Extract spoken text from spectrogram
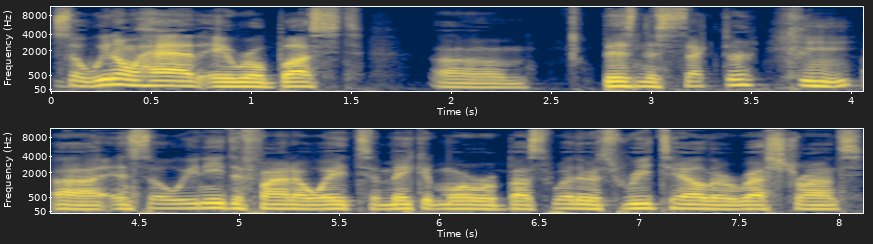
So we don't have a robust um, business sector. Uh, and so we need to find a way to make it more robust, whether it's retail or restaurants.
